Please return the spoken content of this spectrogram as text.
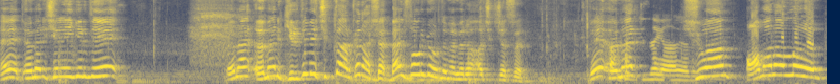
Evet Ömer içeriye girdi. Ömer Ömer girdi ve çıktı arkadaşlar. Ben zor gördüm Ömer'i açıkçası. Ve Ömer şu an aman Allah'ım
